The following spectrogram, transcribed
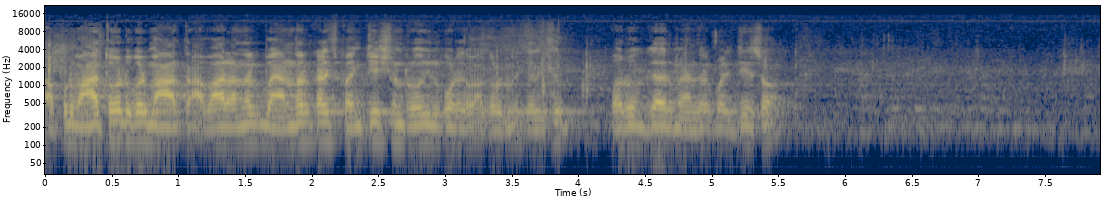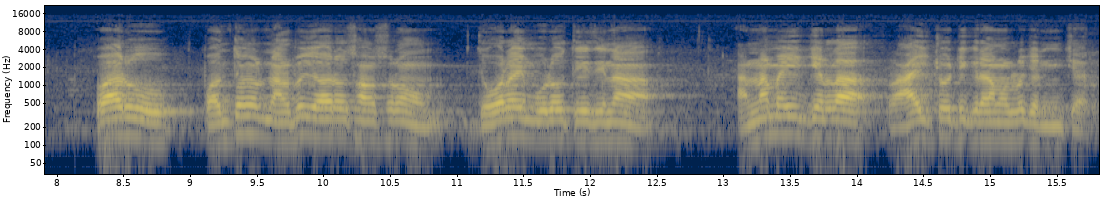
అప్పుడు మాతోటి కూడా మా వాళ్ళందరికీ మేము కలిసి పనిచేసిన రోజులు కూడా మాకు ఉన్నాయి తెలుసు. ఫరూక్ గారు మేము అందరూ పనిచేసాం వారు పంతొమ్మిది వందల నలభై ఆరో సంవత్సరం జూలై మూడవ తేదీన అన్నమయ్య జిల్లా రాయచోటి గ్రామంలో జన్మించారు.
